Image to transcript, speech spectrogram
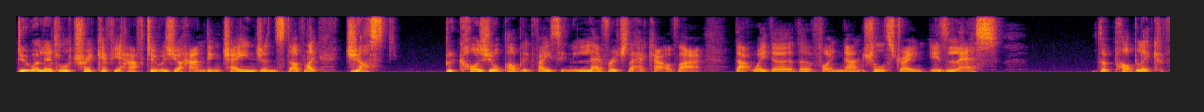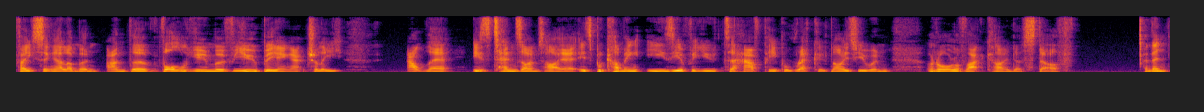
do a little trick if you have to as you're handing change and stuff. Like, just because you're public facing, leverage the heck out of that. That way the, the financial strain is less the public facing element and the volume of you being actually out there is 10 times higher. It's becoming easier for you to have people recognize you and, and all of that kind of stuff. And then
